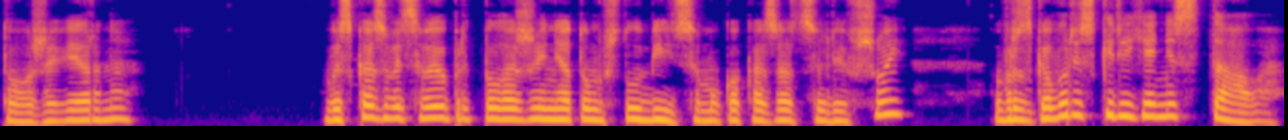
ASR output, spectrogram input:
Тоже верно. Высказывать свое предположение о том, что убийца мог оказаться левшой, в разговоре с Кири я не стала.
